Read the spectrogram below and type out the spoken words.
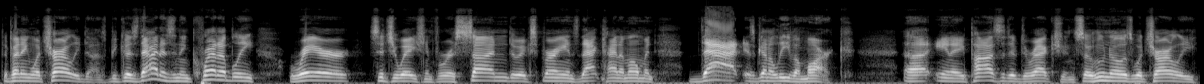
depending what Charlie does, because that is an incredibly rare situation for a son to experience that kind of moment. That is going to leave a mark uh, in a positive direction. So who knows what Charlie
